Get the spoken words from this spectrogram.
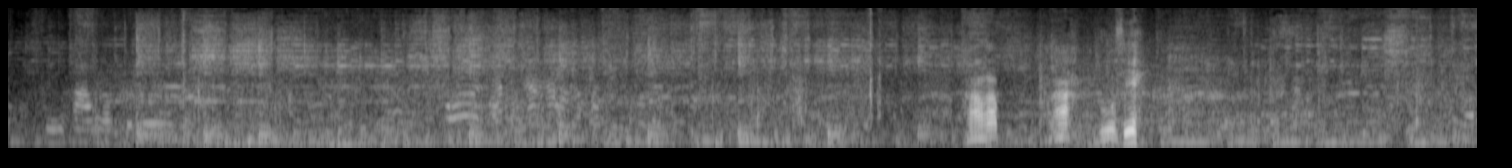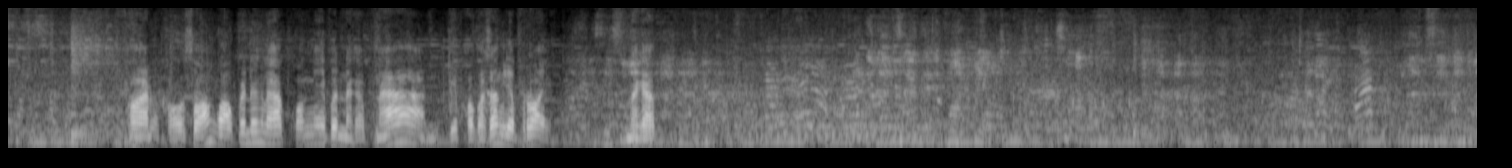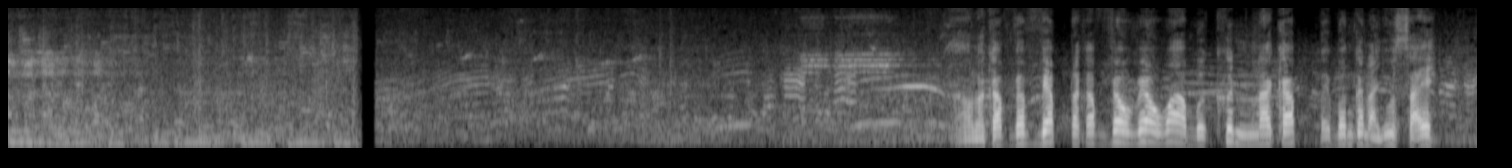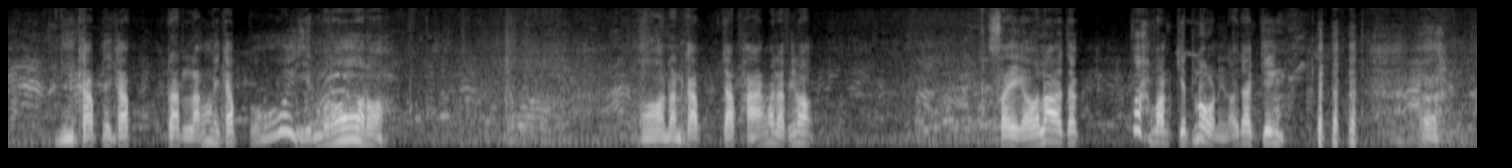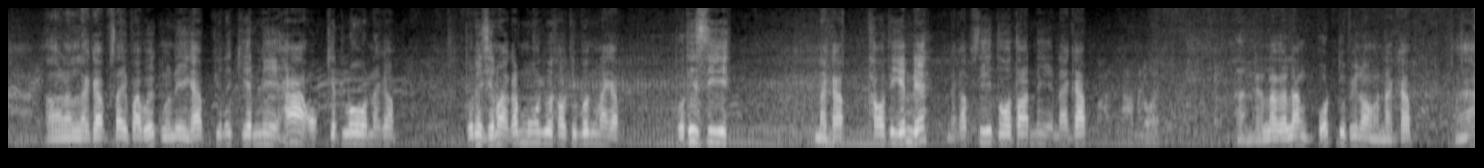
เอาครับนะดูสิพอเขาสองออกไปหนึ่งแล้วครับ ของไงเพิ่นนะครับนะเก็บเขากระสั่งเรียบร้อยนะครับ ละครับแวบๆนะครับแววๆว่าเบิกขึ้นนะครับ ไปเบิ่งกันหน่อยยู่ใสนี่ครับนี่ครับด้านหลังนี่ครับโอ้ยเห็นบ่เนาะเนาะอ๋อนั่นครับ จับหางไว้ล้วพี่น้องใส่กับล่าจะวางเก็ดโลนี่เราจะเก่งเออเอานั่นแหละครับใส่ปลาบึกหนูนี่ครับอยู่ในเกียนนี่ห้าหกเจ็ดโลนะครับ ตัวนี้สีน้อยก็มูอยู่เท่าที่เบิ้งนะครับ ตัวที่สี่ นะครับ เท่าที่เห็นเด้นะครับสีตัวตอนนี้นะครับอันนี้เรากำลังปลดอยู่พี่น้องนะครับอ่า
